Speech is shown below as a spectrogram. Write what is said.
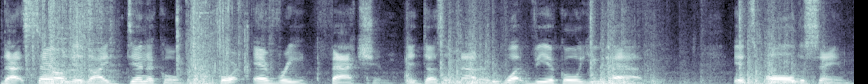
That sound is identical for every faction. It doesn't matter what vehicle you have, it's all the same.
